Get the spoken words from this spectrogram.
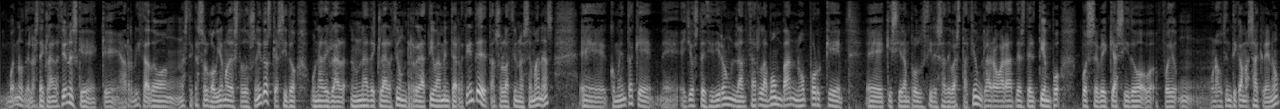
bueno, de las declaraciones que, ha realizado en este caso el gobierno de Estados Unidos, que ha sido una, una declaración relativamente reciente, de tan solo hace unas semanas, eh, comenta que ellos decidieron lanzar la bomba no porque quisieran producir esa devastación. Claro, ahora desde el tiempo pues se ve que ha sido fue una auténtica masacre ¿no?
